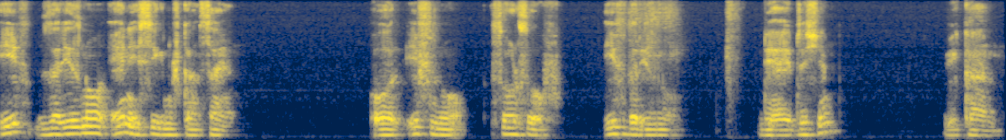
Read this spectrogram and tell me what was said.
if there is no any significant sign, or if no source of, if there is no dehydration, we can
